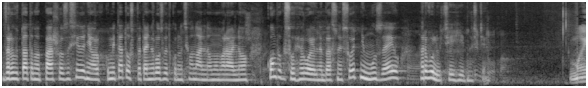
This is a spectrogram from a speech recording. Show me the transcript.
за результатами першого засідання оргкомітету з питань розвитку національного меморіального комплексу Героїв Небесної Сотні музею Революції Гідності. Ми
